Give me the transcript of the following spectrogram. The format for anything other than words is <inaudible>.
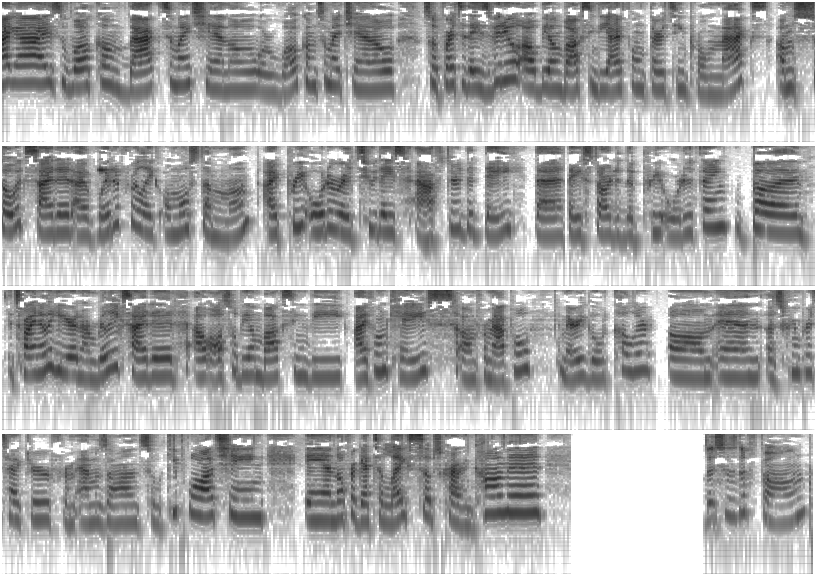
Hi guys, welcome back to my channel or welcome to my channel. So for today's video, I'll be unboxing the iPhone 13 Pro Max. I'm so excited. I've waited for like almost a month. I pre-ordered it two days after the day that they started the pre-order thing, but it's finally here and I'm really excited. I'll also be unboxing the iPhone case um, from Apple marigold color um and a screen protector from amazon. So keep watching and don't forget to like subscribe and comment. This is the phone.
